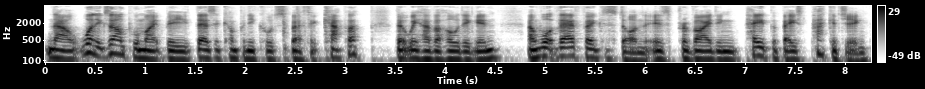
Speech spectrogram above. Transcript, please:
now, one example might be there's a company called Smurfit Kappa that we have a holding in, and what they're focused on is providing paper-based packaging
